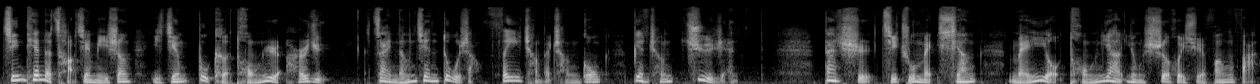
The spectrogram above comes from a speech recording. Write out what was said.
今天的草间弥生已经不可同日而语。在能见度上非常的成功，变成巨人，但是吉竹美香没有同样用社会学方法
